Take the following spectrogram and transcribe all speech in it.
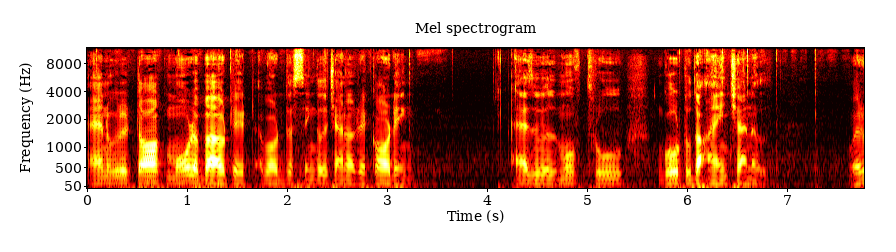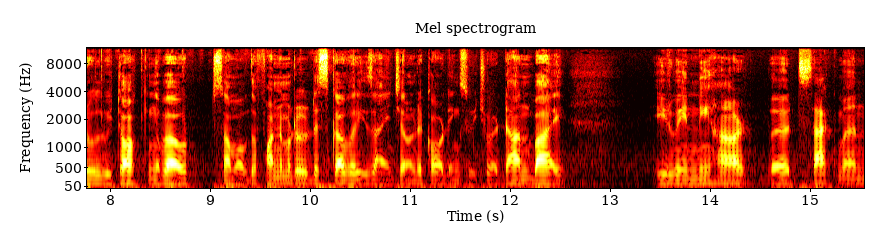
And we will talk more about it about the single channel recording as we will move through go to the ion channel, where we will be talking about some of the fundamental discoveries ion channel recordings, which were done by Erwin Neher, Bert Sakmann,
